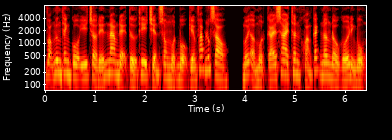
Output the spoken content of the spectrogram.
vọng ngưng thanh cố ý chờ đến nam đệ tử thi triển xong một bộ kiếm pháp lúc sau, mới ở một cái sai thân khoảng cách nâng đầu gối đỉnh bụng,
